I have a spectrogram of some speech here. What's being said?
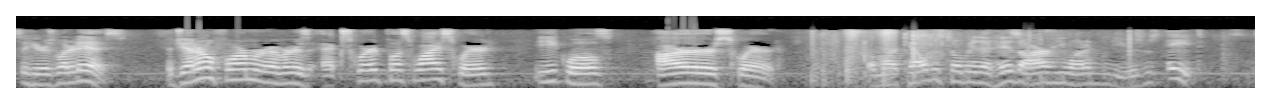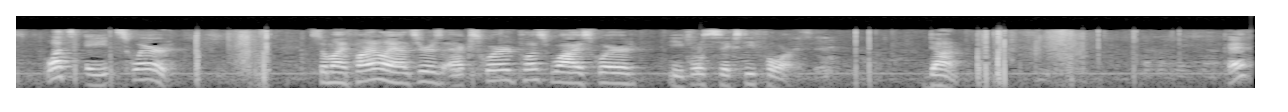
So here's what it is. The general form, remember, is x squared plus y squared equals r squared. But Markel just told me that his r he wanted to use was 8. What's 8 squared? So my final answer is x squared plus y squared equals 64. Done. Okay?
